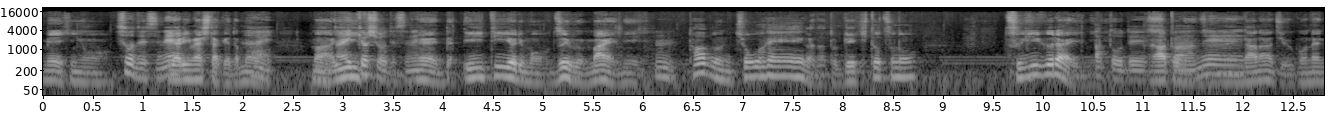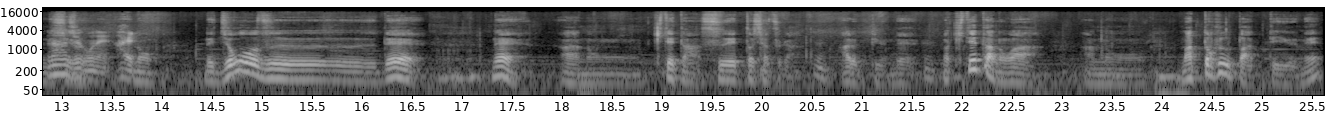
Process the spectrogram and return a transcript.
名品をそうですね。やりましたけども、はい。まあ、大巨匠ですね。ね E.T. よりもずいぶん前に、うん。多分長編映画だと激突の次ぐらいに後です後かですよね。75年ですよ。75年はい。の。でジョーズでねあの着てたスウェットシャツがあるっていうんで、まあ、着てたのはあのマット・フーパーっていうね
